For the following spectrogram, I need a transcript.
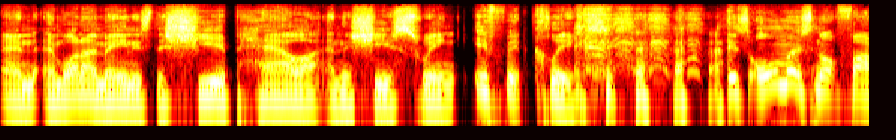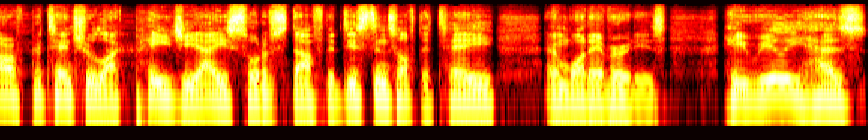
and and what I mean is the sheer power and the sheer swing. If it clicks, it's almost not far off potential like PGA sort of stuff. The distance off the tee and whatever it is, he really has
